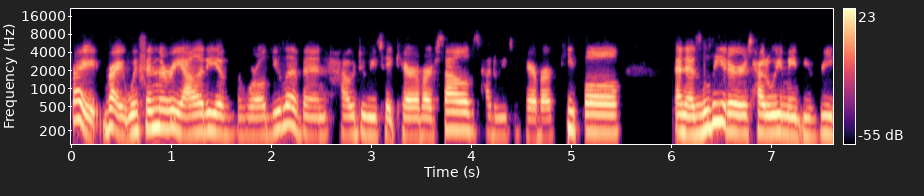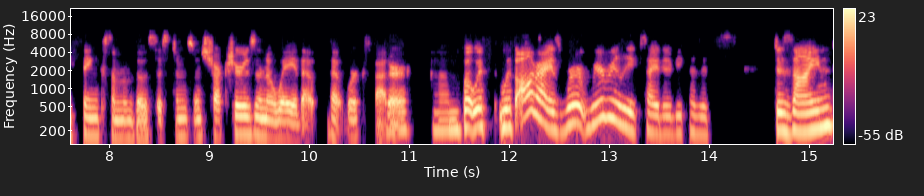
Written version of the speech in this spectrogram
Right, right. Within the reality of the world you live in, how do we take care of ourselves? How do we take care of our people? And as leaders, how do we maybe rethink some of those systems and structures in a way that that works better? Um, but with with All Rise, we're we're really excited because it's designed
